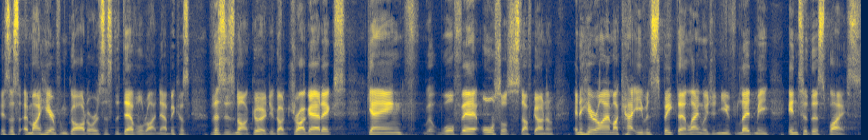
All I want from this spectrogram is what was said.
Is this, am I hearing from God or is this the devil right now? Because this is not good. You've got drug addicts, gang warfare, all sorts of stuff going on. And here I am, I can't even speak their language, and you've led me into this place.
